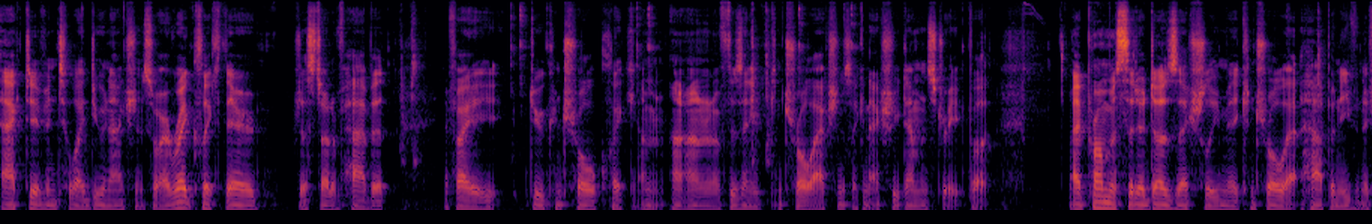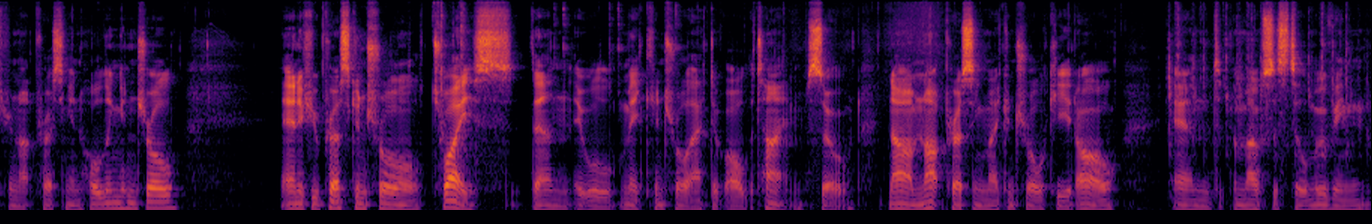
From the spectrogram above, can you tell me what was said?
active until I do an action. So I right click there just out of habit. If I do control click, I'm, I don't know if there's any control actions I can actually demonstrate, but I promise that it does actually make control happen even if you're not pressing and holding control. And if you press control twice, then it will make control active all the time. So now I'm not pressing my control key at all, and the mouse is still moving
